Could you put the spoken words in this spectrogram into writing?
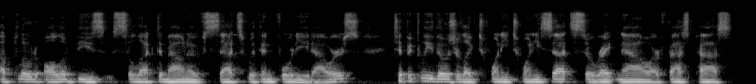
upload all of these select amount of sets within 48 hours. Typically, those are like 2020 sets. So right now, our Fast Pass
